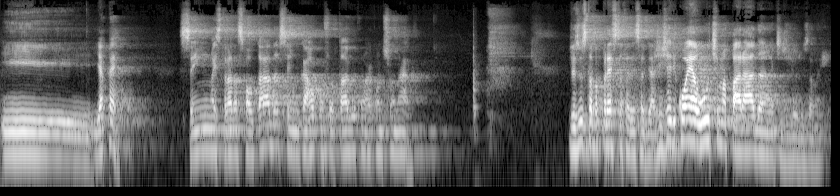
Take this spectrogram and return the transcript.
e, e a pé. Sem uma estrada asfaltada, sem um carro confortável com ar-condicionado. Jesus estava prestes a fazer essa viagem. Jericó é a última parada antes de Jerusalém.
